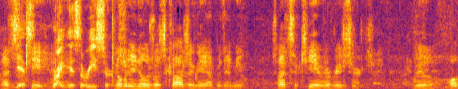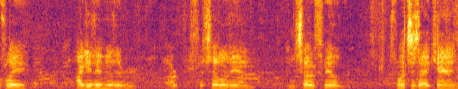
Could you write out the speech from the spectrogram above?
that's yes, the key. right is the research. Nobody knows what's causing the epidemic, so that's the key of research. We'll hopefully, I get into the, our facility in, in Southfield as much as I can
